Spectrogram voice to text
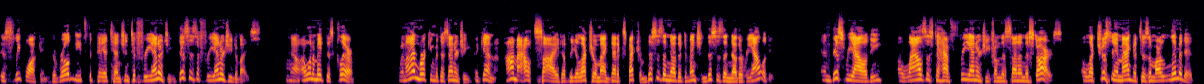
is sleepwalking. The world needs to pay attention to free energy. This is a free energy device. Now, mm-hmm. I want to make this clear. when I'm working with this energy, again, I'm outside of the electromagnetic spectrum. This is another dimension, this is another reality. And this reality allows us to have free energy from the sun and the stars. Electricity and magnetism are limited.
